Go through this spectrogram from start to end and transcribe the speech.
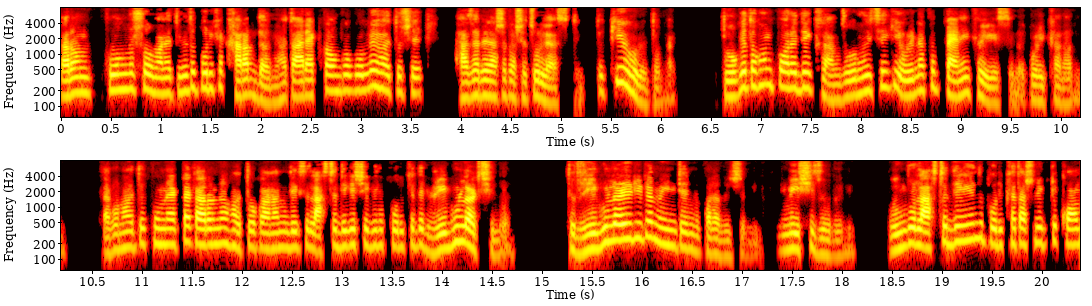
কারণ পনেরোশো মানে তুমি তো পরীক্ষা খারাপ দাওনি। হয়তো আর একটা অঙ্ক করলেই হয়তো সে হাজারের আশেপাশে চলে আসতো। তো কি হলো তোমার? তো ওকে তখন পরে দেখলাম যে ওর হয়েছে কি ওই না খুব প্যানিক হয়ে গেছিল পরীক্ষার হলে এখন হয়তো কোনো একটা কারণে হয়তো, কারণ আমি দেখছি লাস্টের দিকে সে কিন্তু পরীক্ষাতে রেগুলার ছিল। তো রেগুলারিটিটা মেনটেন করা বেশি বেশি জরুরি। ও কিন্তু লাস্টের দিকে কিন্তু পরীক্ষাতে আসলে একটু কম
